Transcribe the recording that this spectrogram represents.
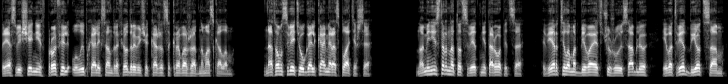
При освещении в профиль улыбка Александра Федоровича кажется кровожадным оскалом. На том свете угольками расплатишься. Но министр на тот свет не торопится. Вертелом отбивает чужую саблю и в ответ бьет сам,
